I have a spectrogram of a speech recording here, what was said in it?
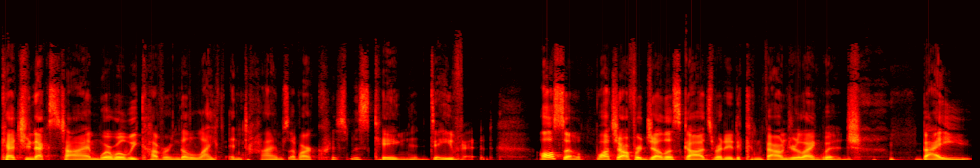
Catch you next time, where we'll be covering the life and times of our Christmas king, David. Also, watch out for jealous gods ready to confound your language. Bye.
